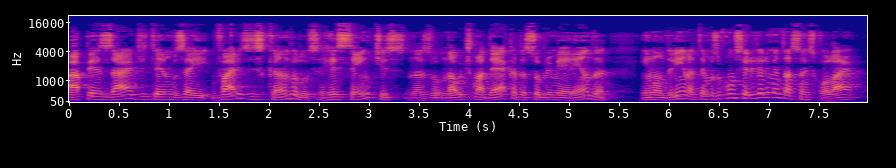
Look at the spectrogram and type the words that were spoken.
apesar de termos aí vários escândalos recentes nas, na última década sobre merenda em Londrina, temos o Conselho de Alimentação Escolar.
